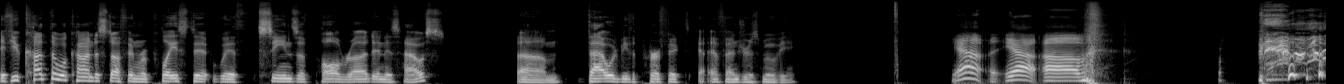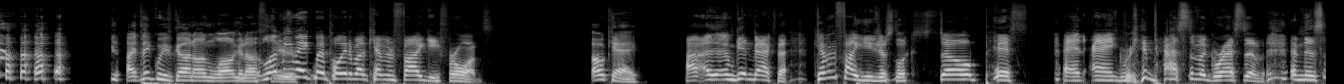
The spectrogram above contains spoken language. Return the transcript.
If you cut the Wakanda stuff and replaced it with scenes of Paul Rudd in his house, um, that would be the perfect Avengers movie. Yeah, yeah. Um, I think we've gone on long enough. let me make my point about Kevin Feige for once. Okay. I, I- I'm getting back to that. Kevin Feige just looks so pissed and angry and passive aggressive And this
